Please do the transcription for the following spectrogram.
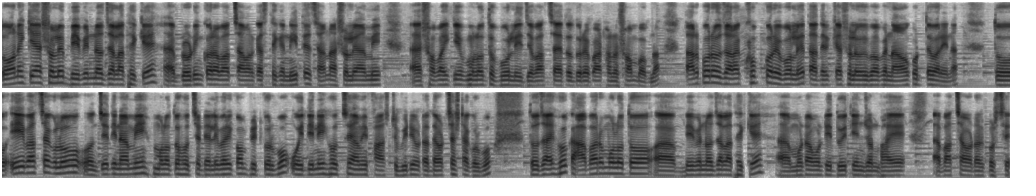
তো অনেকে আসলে বিভিন্ন জেলা থেকে ব্রোডিং করা বাচ্চা আমার কাছ থেকে নিতে চান। আসলে আমি সবাইকে মূলত বলি যে বাচ্চা এত দূরে পাঠানো সম্ভব না। তারপরেও যারা খুব করে বলে তাদেরকে আসলে ওইভাবে নাও করতে পারি না। তো এই বাচ্চাগুলো যেদিন আমি মূলত হচ্ছে ডেলিভারি কমপ্লিট করব ওই দিনই হচ্ছে আমি ফার্স্ট ভিডিওটা দেওয়ার চেষ্টা করব। তো যাই হোক আবার মূলত বিভিন্ন জেলা থেকে মোটামুটি দুই তিনজন ভাইয়ে বাচ্চা অর্ডার করছে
